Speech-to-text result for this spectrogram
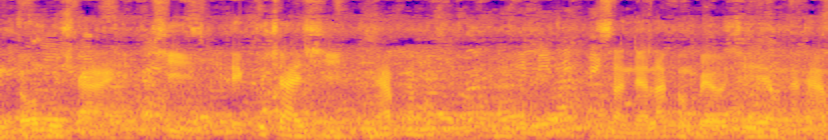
นโตผู้ชายฉี่เด็กผู้ชายฉี่ครับ สัญลักษณ์ของเบลเยียมนะครับ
